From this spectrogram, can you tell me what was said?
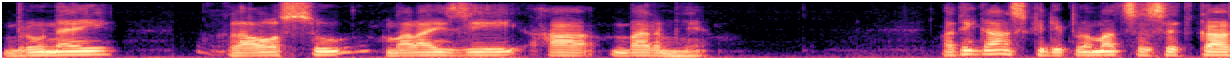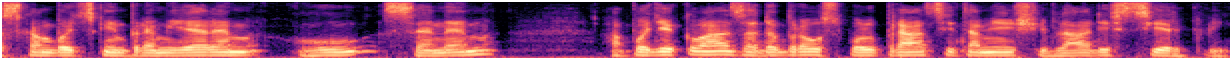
Brunei, Laosu, Malajzii a Barmě. Vatikánský diplomat se setkal s kambodžským premiérem Hu Senem a poděkoval za dobrou spolupráci tamnější vlády s církví.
